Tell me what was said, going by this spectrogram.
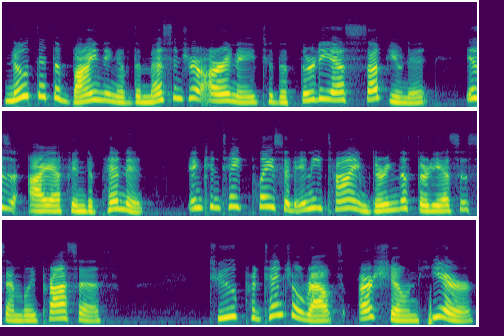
Note that the binding of the messenger RNA to the 30S subunit is IF independent and can take place at any time during the 30S assembly process. Two potential routes are shown here,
